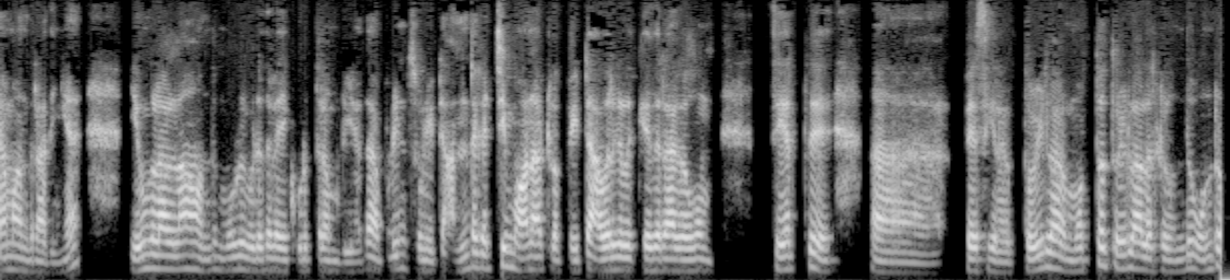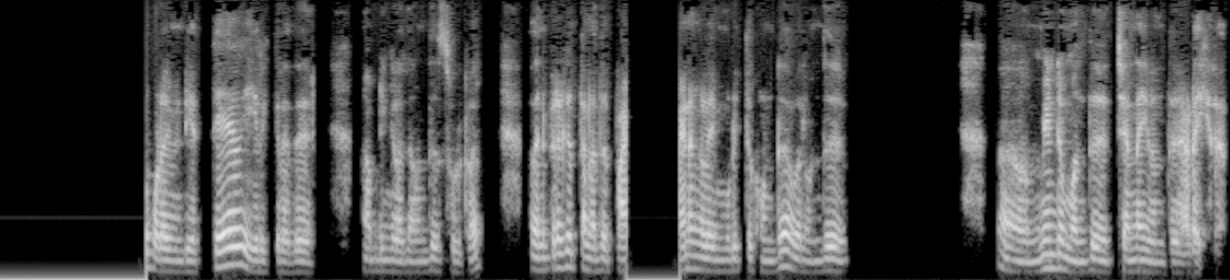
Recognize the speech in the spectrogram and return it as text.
ஏமாந்துடாதீங்க இவங்களெல்லாம் வந்து முழு விடுதலை கொடுத்துட முடியாது அப்படின்னு சொல்லிட்டு அந்த கட்சி மாநாட்டுல போயிட்டு அவர்களுக்கு எதிராகவும் சேர்த்து பேசுகிறார் தொழிலாளர் மொத்த தொழிலாளர்கள் வந்து ஒன்றுபட வேண்டிய தேவை இருக்கிறது அப்படிங்கிறத வந்து சொல்றார். அதன் பிறகு தனது பயணங்களை முடித்து கொண்டு அவர் வந்து மீண்டும் வந்து சென்னை வந்து அடைகிறார்.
